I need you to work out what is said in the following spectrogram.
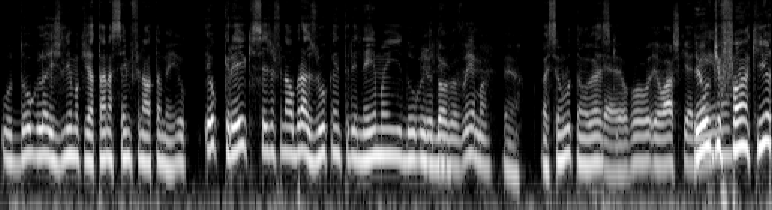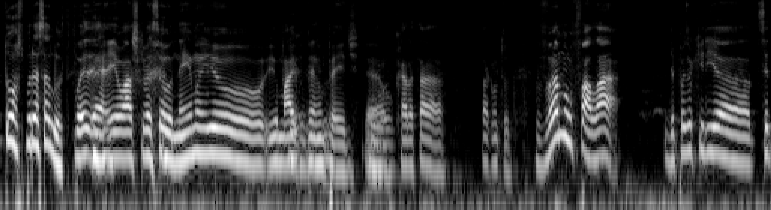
o Douglas Lima, que já tá na semifinal também. Eu, eu creio que seja a final brazuca entre Neymar e E Douglas o Lima. Douglas Lima? É. Vai ser um lutão. Eu, acho É, que- eu, vou, eu acho que é eu de fã aqui, eu torço por essa luta. Pois é, eu acho que vai ser o Neymar e o, e o Mike É, Venom Page. É, é. o cara tá, tá com tudo. Vamos falar. Depois eu queria. Você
